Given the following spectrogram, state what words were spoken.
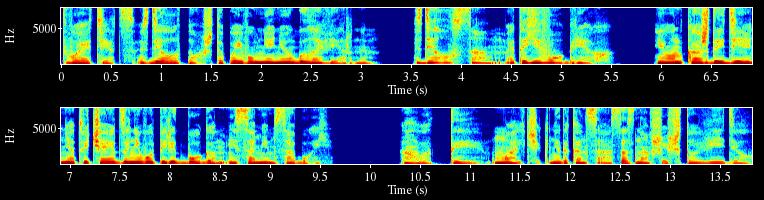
Твой отец сделал то, что, по его мнению, было верным. Сделал сам, это его грех. И он каждый день отвечает за него перед Богом и самим собой. А вот ты, мальчик, не до конца осознавший, что видел,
